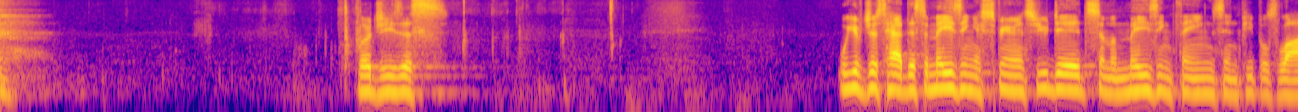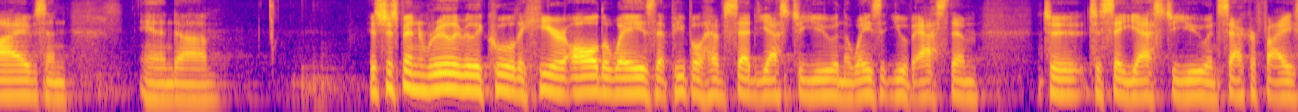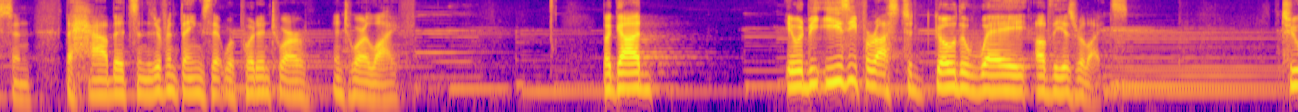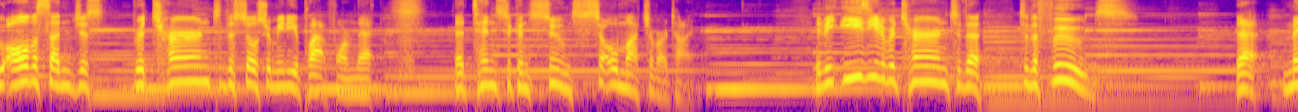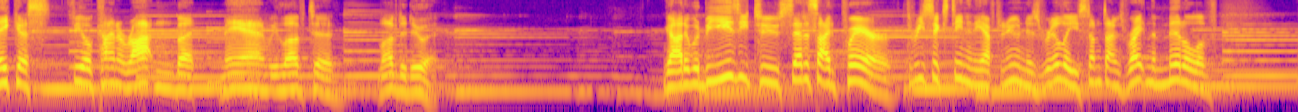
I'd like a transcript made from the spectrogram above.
Lord Jesus, we have just had this amazing experience. You did some amazing things in people's lives, and and um, it's just been really, really cool to hear all the ways that people have said yes to you and the ways that you have asked them to, to say yes to you and sacrifice and the habits and the different things that were put into our, into our life. But God, it would be easy for us to go the way of the Israelites, to all of a sudden just return to the social media platform that, that tends to consume so much of our time. It'd be easy to return to the, to the foods that make us feel kind of rotten, but man, we love to, love to do it. God, it would be easy to set aside prayer. 316 in the afternoon is really sometimes right in the middle of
